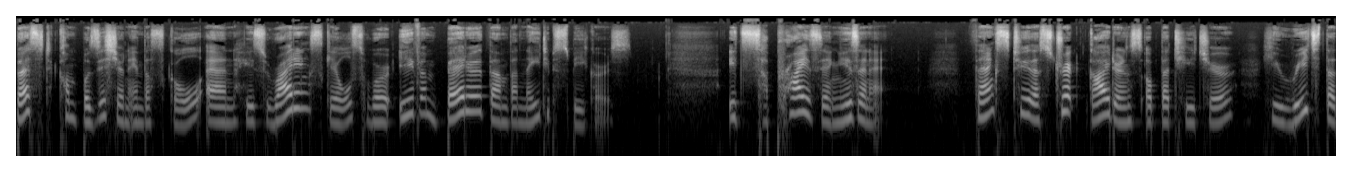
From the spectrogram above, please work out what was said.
best composition in the school and his writing skills were even better than the native speakers. It's surprising, isn't it? Thanks to the strict guidance of the teacher, he reached the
